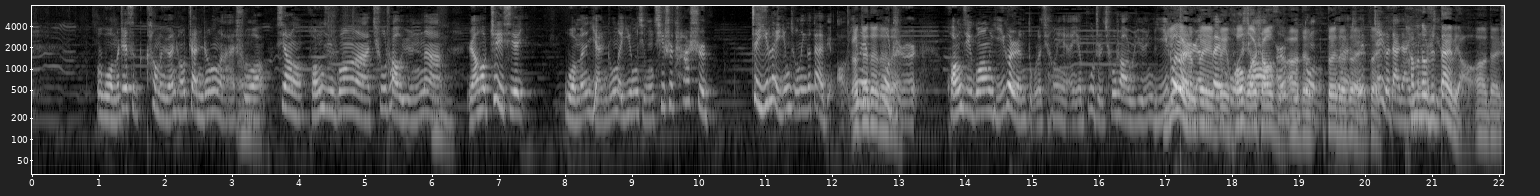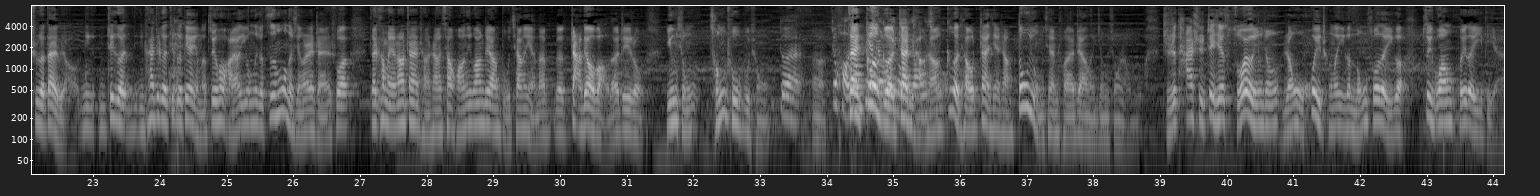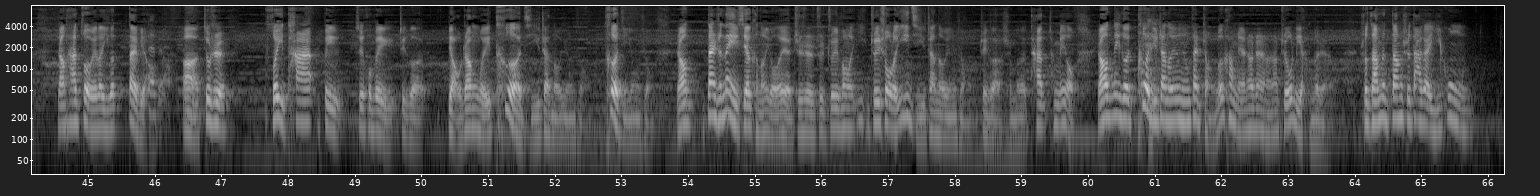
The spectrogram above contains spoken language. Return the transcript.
我们这次抗美援朝战争来说，像黄继光啊、邱少云呐，然后这些我们眼中的英雄，其实他是这一类英雄的一个代表，因为不止。黄继光一个人堵了枪眼，也不止邱少云一个人被被活活烧死而不动。对对对对，这个大家他们都是代表啊，对，是个代表。你你这个你看这个这个电影呢，最后好像用那个字幕的形式展现说，在抗美援朝战场上，像黄继光这样堵枪眼的、呃炸碉堡的这种英雄层出不穷。对，嗯，就好在各个战场上、各条战线上都涌现出来这样的英雄人物。只是他是这些所有英雄人物汇成的一个浓缩的一个最光辉的一点，让他作为了一个代表，代表啊，就是，所以他被最后被这个表彰为特级战斗英雄、特级英雄。然后，但是那一些可能有的也只是追追封了一追授了一级战斗英雄这个什么的，他他没有。然后那个特级战斗英雄在整个抗美援朝战场上只有两个人，说咱们当时大概一共。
